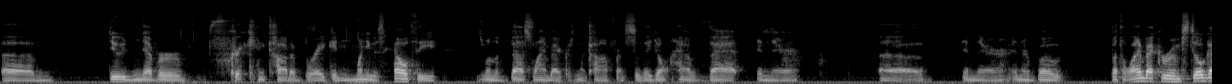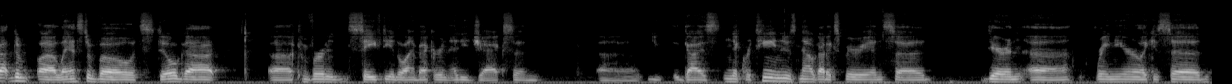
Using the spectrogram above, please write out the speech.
Um, dude never freaking caught a break, and when he was healthy, he's one of the best linebackers in the conference. So they don't have that in their uh, in their in their boat. But the linebacker room still got De, uh, Lance DeVoe. It's still got uh, converted safety into linebacker and Eddie Jackson. Uh, guys, Nick Ratine, who's now got experience. Uh, Darren uh, Rainier, like you said.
